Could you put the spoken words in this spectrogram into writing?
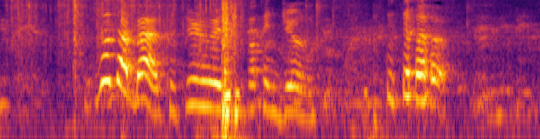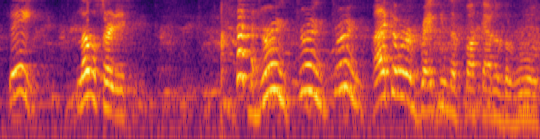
It's not that bad considering it's fucking June. Hey, level started. drink, drink, drink. I like how we're breaking the fuck out of the rules.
